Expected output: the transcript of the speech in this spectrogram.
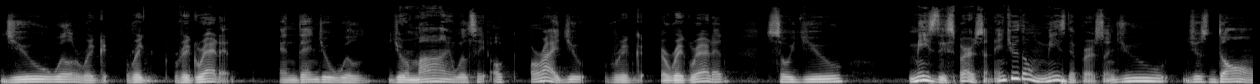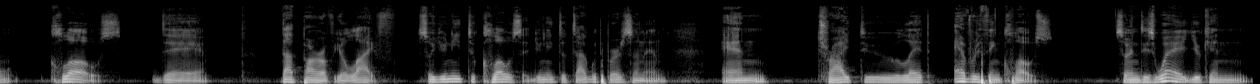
you will reg- reg- regret it and then you will your mind will say oh, all right you reg- regret it so you miss this person and you don't miss the person you just don't close the that part of your life so you need to close it. You need to talk with the person and and try to let everything close. So in this way you can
